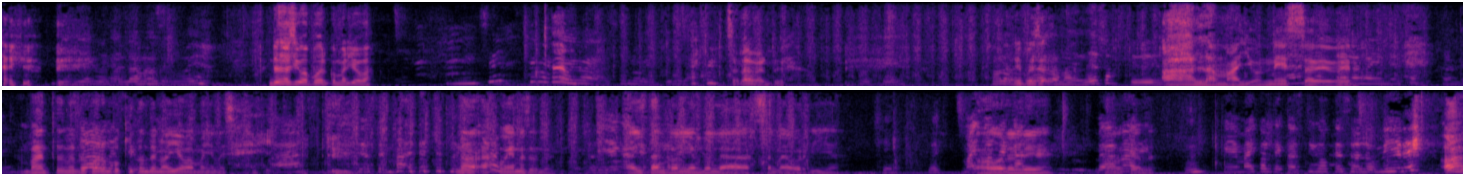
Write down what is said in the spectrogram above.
Ay, cebolla. de eso sí va a poder comer yo, va. Mm, Sí, sí me lleva solo verdura. Solo verdura. Porque Solo pues, la mayonesa. Ah, la mayonesa, de ver. ver. La mayonesa también. Va, entonces me preparo un poquito donde no lleva mayonesa. Ah, se hace mal. No, ah, bueno, eso no. Bien, Ahí están rayando la zanahoria. Sí, ve. Michael de Órale. Castigo. Vea, ¿Cómo que Mari, anda? ¿Mm? que Michael de Castigo que solo mire. Ah,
